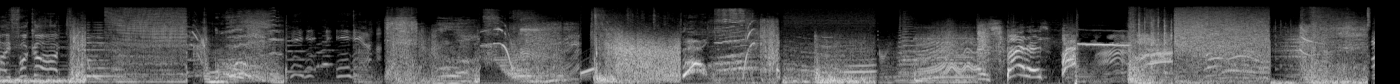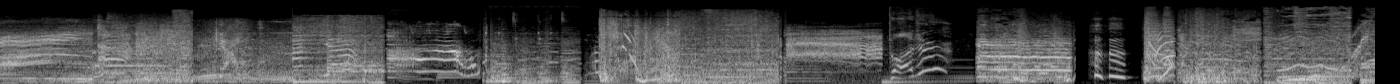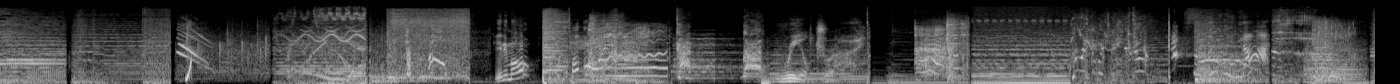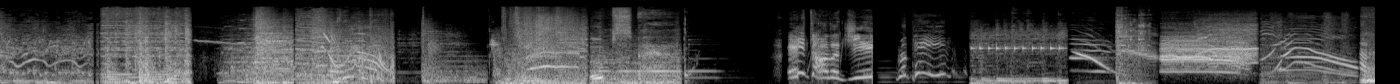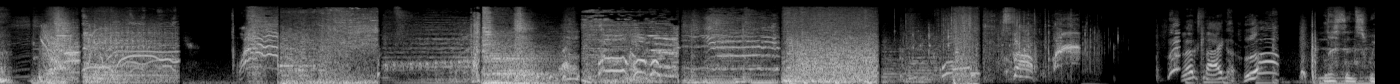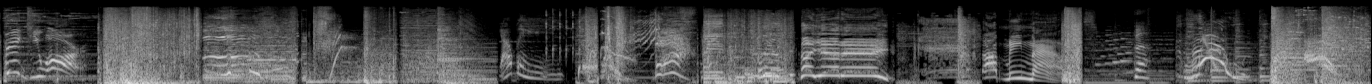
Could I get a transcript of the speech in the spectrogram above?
I forgot! And spiders! Butter? Any more? Real dry. Absolutely not! Oops. Ain't on the G! Repeat! Looks like. Listen, sweet. Big you are! Yeti! Stop me now! Whoa!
